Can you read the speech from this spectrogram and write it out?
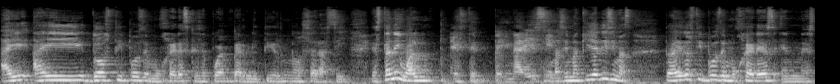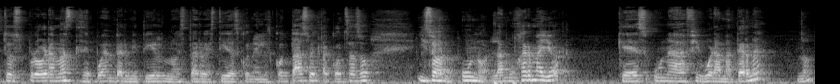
hay, hay dos tipos de mujeres que se pueden permitir no ser así. Están igual este, peinadísimas y maquilladísimas. Pero hay dos tipos de mujeres en estos programas que se pueden permitir no estar vestidas con el escotazo, el taconzazo. Y son, uno, la mujer mayor, que es una figura materna, ¿no?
